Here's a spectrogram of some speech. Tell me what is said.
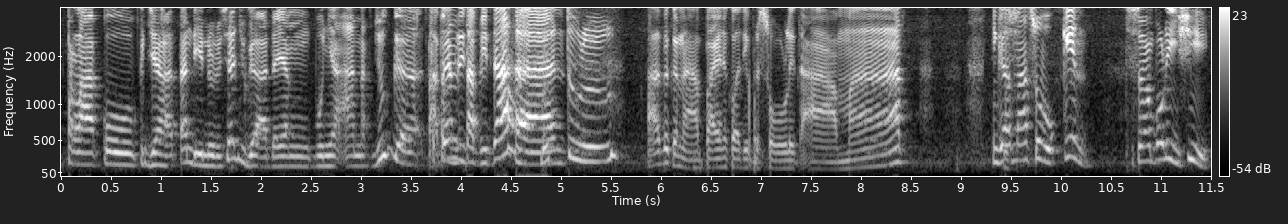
pelaku kejahatan di Indonesia juga ada yang punya anak juga. tapi kan di- tetap ditahan Betul. tapi kenapa ini kok dipersulit amat nggak masukin Sesama polisi.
